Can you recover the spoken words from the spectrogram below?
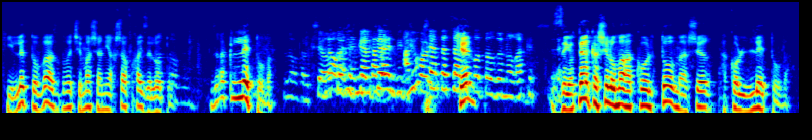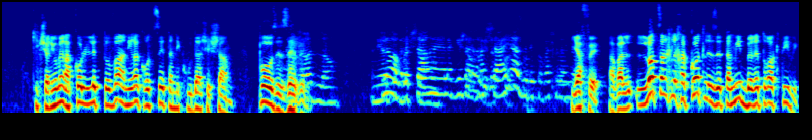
כי לטובה זאת אומרת שמה שאני עכשיו חי זה לא טוב. זה רק לטובה. לא, אבל כשאוטו מתקלקל בדיוק כשאתה צריך כן. אותו זה נורא קשה. זה יותר קשה לומר הכל טוב מאשר הכל לטובה. כי כשאני אומר הכל לטובה, אני רק רוצה את הנקודה ששם. פה זה אני זבל. עוד לא. אני עוד לא, לא אבל אפשר. אה, להגיד על מה שהיה זה לטובה של העניין. יפה. אבל לא צריך לחכות לזה תמיד ברטרואקטיבי.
